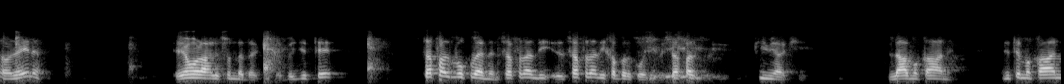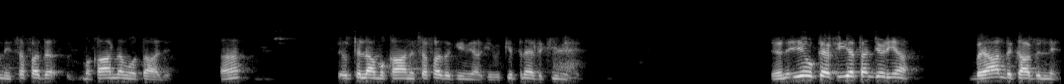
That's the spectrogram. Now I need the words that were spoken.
سمجھ نا یہ ہوں اہل سنت تک بھائی جتھے سفر مک ویندے سفراں دی سفراں دی خبر کوئی نہیں سفر کیویں آکھی لا مکان ہے جتھے مکان نہیں سفر دا مکان دا محتاج ہے ہاں تے اوتھے لا مکان ہے سفر دا کیویں آکھی کتنا ہے تے کیویں ہے یعنی یہ کیفیتاں جڑیاں بیان دے قابل نہیں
